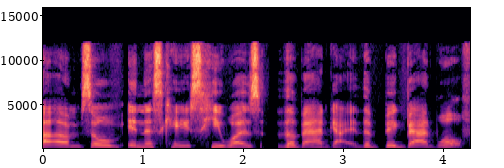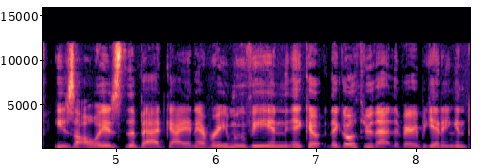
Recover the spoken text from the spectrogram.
um so in this case he was the bad guy the big bad wolf he's always the bad guy in every movie and they go they go through that at the very beginning and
